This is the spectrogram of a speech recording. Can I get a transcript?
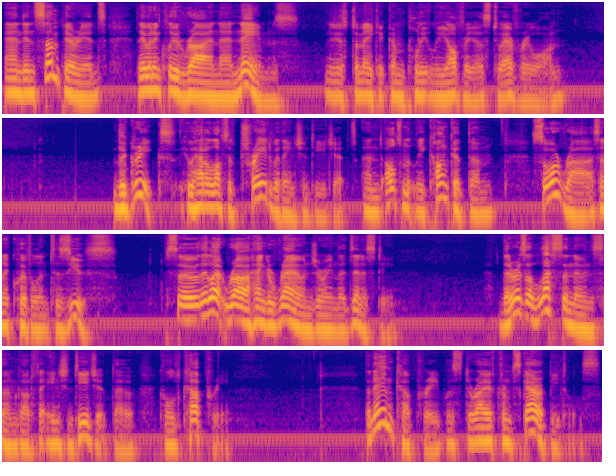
and in some periods they would include Ra in their names, just to make it completely obvious to everyone. The Greeks, who had a lot of trade with ancient Egypt and ultimately conquered them, saw Ra as an equivalent to Zeus, so they let Ra hang around during their dynasty. There is a lesser known sun god for ancient Egypt, though, called Khepri. The name Khepri was derived from scarab beetles,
